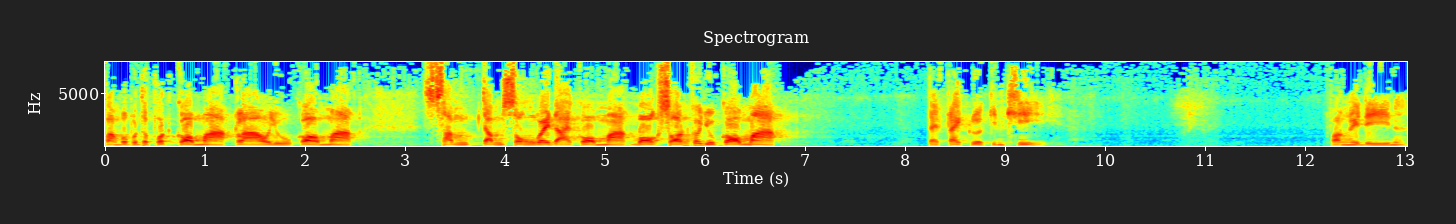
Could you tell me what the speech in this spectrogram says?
ฟังพระพุทธพจน์ก็มากกล่าวอยู่ก็มากจำทรงไว้ได้ก็มาก บอกสอนก็อยู่ก็มาก แต่ใกล้เกลือกินขี้ ฟังให้ดีนะ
